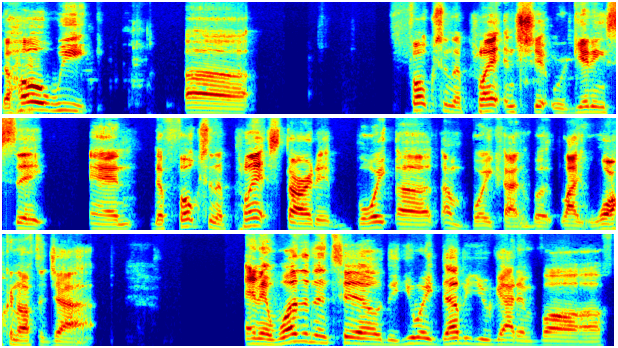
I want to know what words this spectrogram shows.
The whole week, uh, folks in the plant and shit were getting sick, and the folks in the plant started boy, uh, I'm boycotting, but like walking off the job. And it wasn't until the UAW got involved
